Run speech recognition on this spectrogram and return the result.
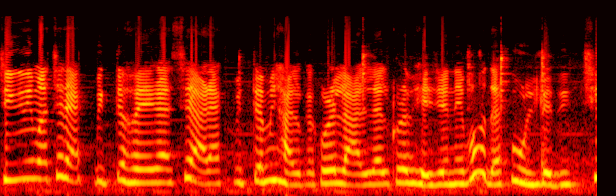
চিংড়ি মাছের এক পিঠটা হয়ে গেছে, আর এক পিঠটা আমি হালকা করে লাল লাল করে ভেজে নেব। দেখো, উল্টে দিচ্ছি।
